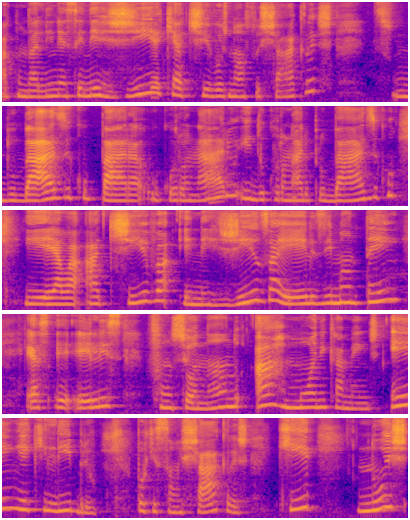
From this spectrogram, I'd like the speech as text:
A Kundalini é essa energia que ativa os nossos chakras, do básico para o coronário e do coronário para o básico, e ela ativa, energiza eles e mantém eles funcionando harmonicamente, em equilíbrio, porque são os chakras que nos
